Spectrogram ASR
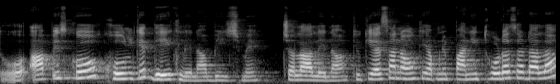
तो आप इसको खोल के देख लेना बीच में, चला लेना, क्योंकि ऐसा ना हो कि आपने पानी थोड़ा सा डाला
